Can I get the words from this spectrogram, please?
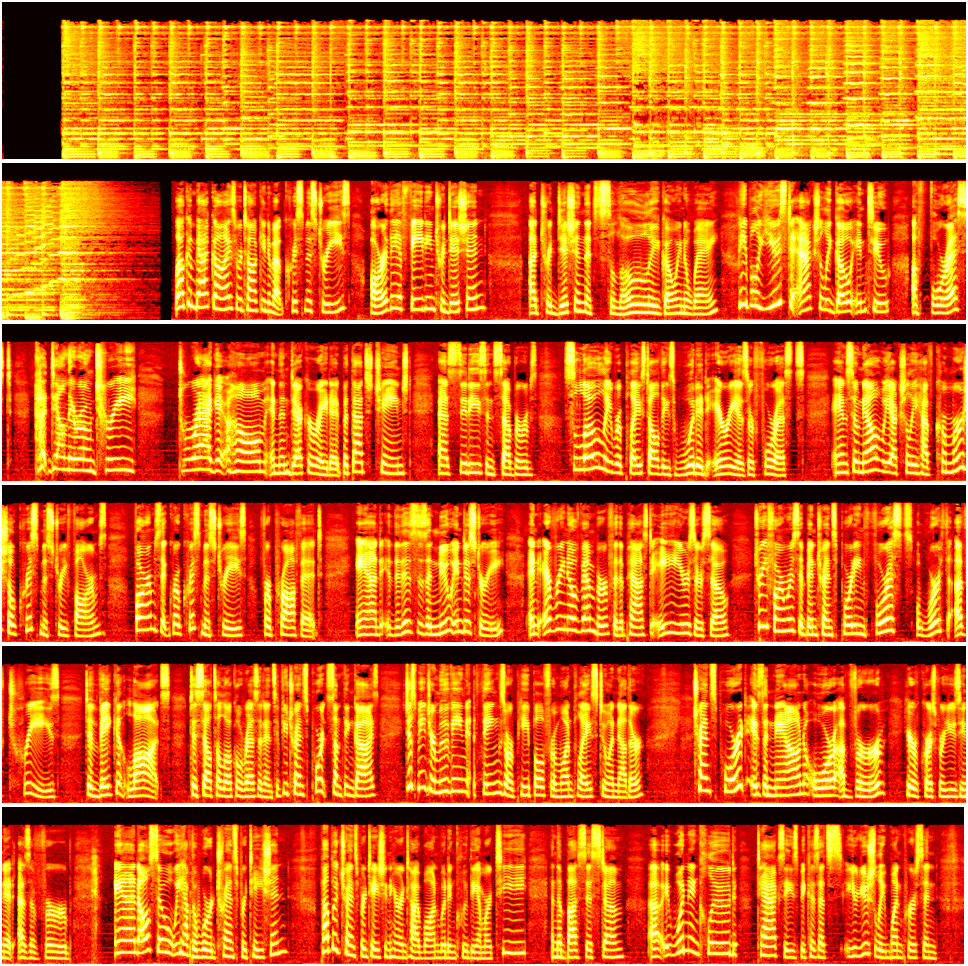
Welcome back, guys. We're talking about Christmas trees. Are they a fading tradition? A tradition that's slowly going away? People used to actually go into a forest, cut down their own tree, drag it home, and then decorate it. But that's changed as cities and suburbs slowly replaced all these wooded areas or forests. And so now we actually have commercial Christmas tree farms, farms that grow Christmas trees for profit. And this is a new industry. And every November for the past 80 years or so, tree farmers have been transporting forests worth of trees to vacant lots to sell to local residents. If you transport something, guys, just means you're moving things or people from one place to another. Transport is a noun or a verb. Here, of course, we're using it as a verb. And also, we have the word transportation. Public transportation here in Taiwan would include the MRT and the bus system. Uh, it wouldn't include taxis because that's you're usually one person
